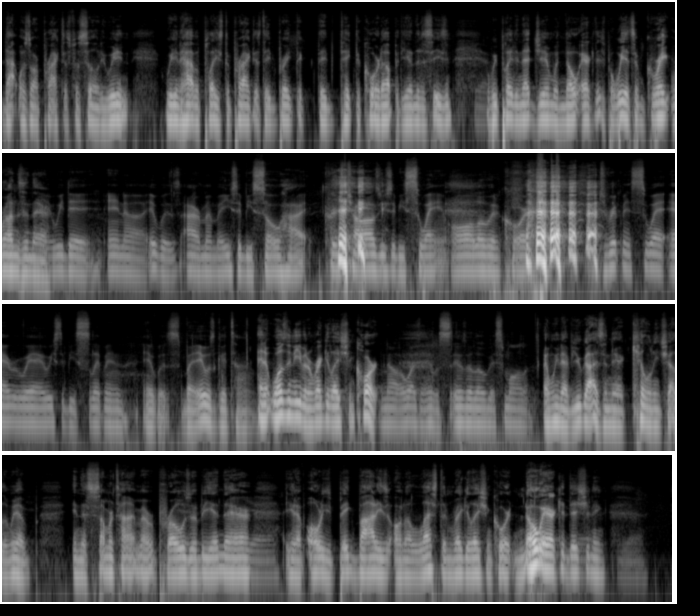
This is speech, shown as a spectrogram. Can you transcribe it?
that was our practice facility. We didn't we didn't have a place to practice. They'd break the they'd take the court up at the end of the season. We played in that gym with no air conditioning, but we had some great runs in there. Yeah, we did, and uh, it was. I remember it used to be so hot. Chris Charles used to be sweating all over the court, dripping sweat everywhere. We used to be slipping. It was, but it was good time. and it wasn't even a regulation court. no, it wasn't. It was. It was a little bit smaller. And we'd have you guys in there killing each other. We'd have in the summertime, remember pros would be in there. Yeah. You'd have all these big bodies on a less than regulation court, no air conditioning.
